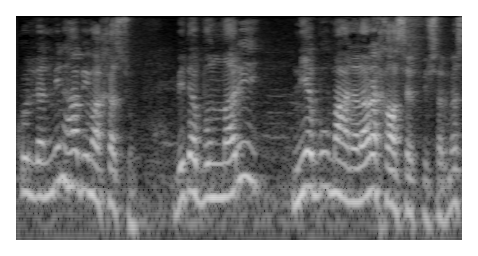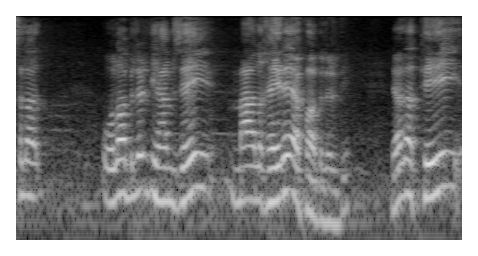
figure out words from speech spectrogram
kullen minha bima khassu. Bir de bunları niye bu manalara has etmişler? Mesela olabilirdi Hamze'yi ma'al gayre yapabilirdi. Ya da T'yi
